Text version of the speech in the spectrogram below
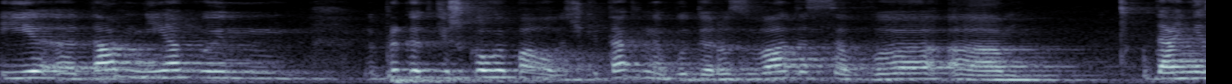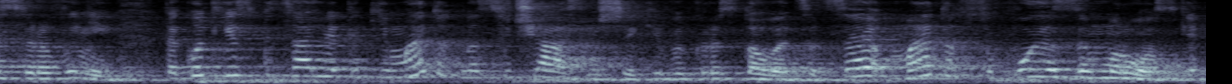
і е, там ніякої наприклад, кишкової палички так не буде розвиватися в даній сировині. Так от є спеціальний такий метод найсучасніший, який використовується. Це метод сухої заморозки.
